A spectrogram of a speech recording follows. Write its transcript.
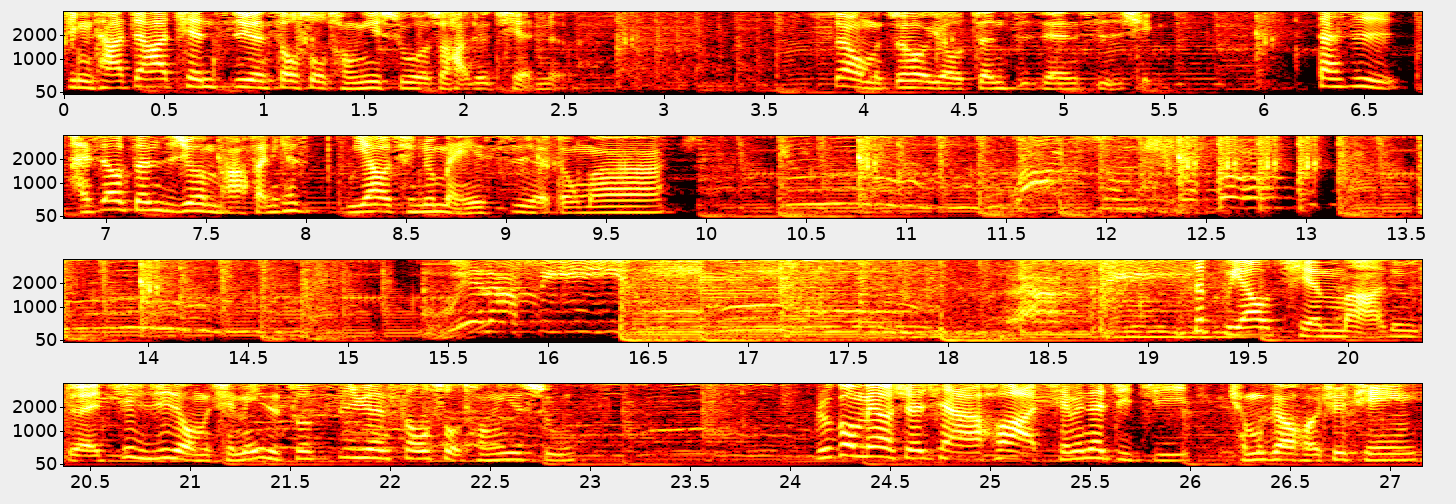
警察叫他签自愿搜索同意书的时候，他就签了。虽然我们最后有争执这件事情，但是还是要争执就很麻烦。一开始不要签就没事了，懂吗？这不要签嘛，对不对？记不记得我们前面一直说自愿搜索同意书？如果没有学起来的话，前面那几集全部给我回去听。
